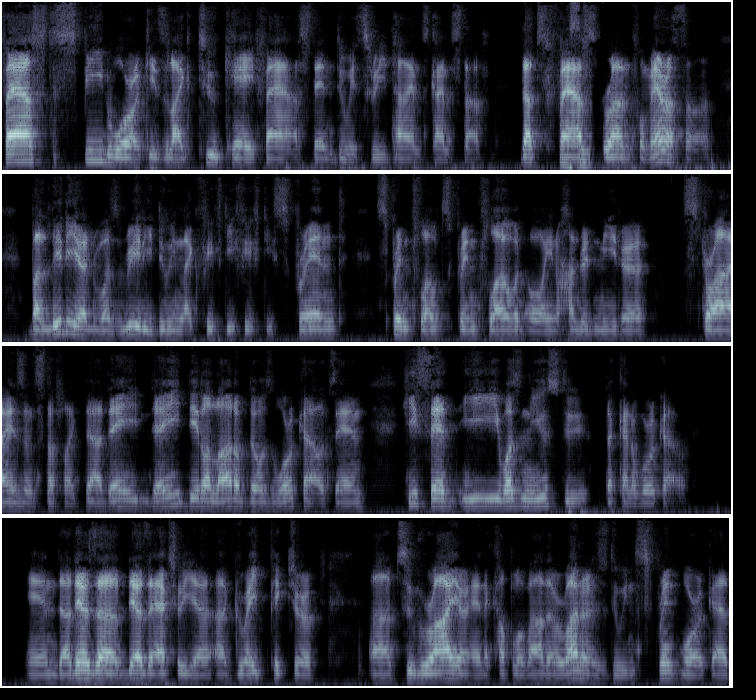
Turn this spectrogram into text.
fast speed work is like 2k fast and do it three times kind of stuff. That's fast run for marathon but lydiard was really doing like 50-50 sprint sprint float sprint float or you know 100 meter strides and stuff like that. They they did a lot of those workouts and he said he wasn't used to that kind of workout. And uh, there's a there's actually a, a great picture of uh, Tsuburaya and a couple of other runners doing sprint work at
